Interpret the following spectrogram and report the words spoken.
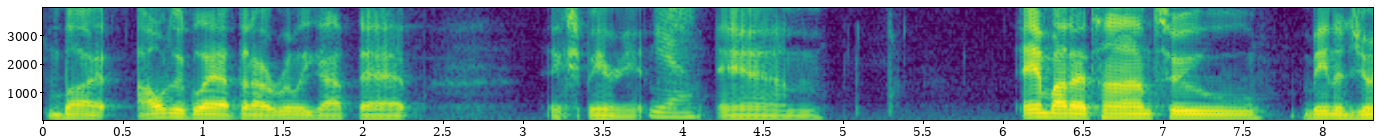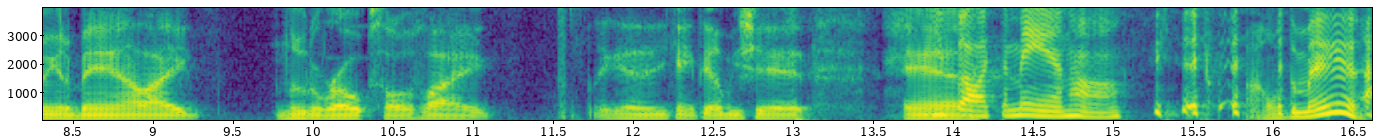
But I was just glad that I really got that experience. Yeah. And and by that time too, being a junior in the band, I like knew the ropes, so it was like, nigga, you can't tell me shit. And You felt like the man, huh? I was the man.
